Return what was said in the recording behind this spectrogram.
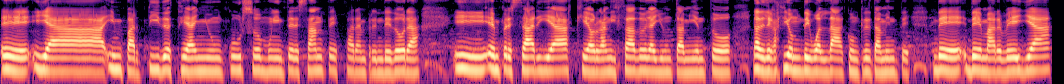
eh, y ha impartido este año un curso muy interesante para emprendedoras y empresarias que ha organizado el Ayuntamiento la Delegación de Igualdad concretamente de, Marbella.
